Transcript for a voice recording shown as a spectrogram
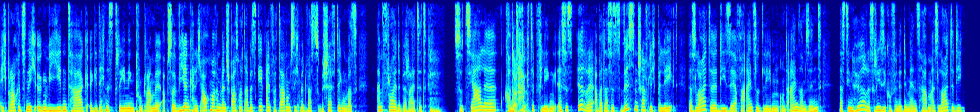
Ich brauche jetzt nicht irgendwie jeden Tag äh, Gedächtnistraining-Programme absolvieren, kann ich auch machen, wenn es Spaß macht, aber es geht einfach darum, sich mit was zu beschäftigen, was einem Freude bereitet. Mhm. Soziale Kontakte. Kontakte pflegen. Es ist irre, aber das ist wissenschaftlich belegt, dass Leute, die sehr vereinzelt leben und einsam sind, dass die ein höheres Risiko für eine Demenz haben als Leute, die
